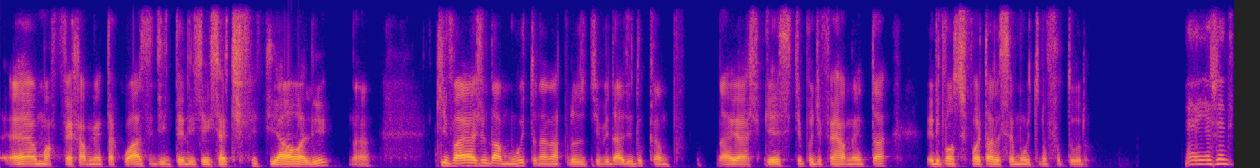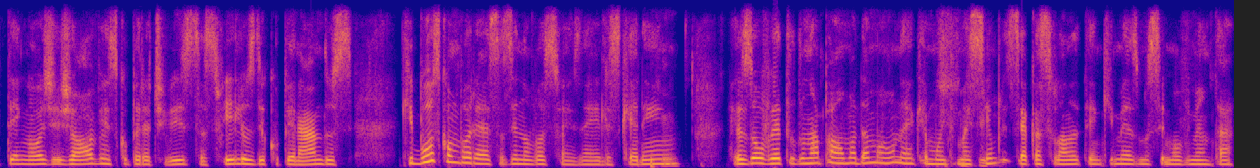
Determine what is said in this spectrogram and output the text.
é uma ferramenta quase de inteligência artificial ali, né? Que vai ajudar muito né, na produtividade do campo. Né? E acho que esse tipo de ferramenta eles vão se fortalecer muito no futuro. É, e a gente tem hoje jovens cooperativistas, filhos de cooperados, que buscam por essas inovações, né? Eles querem uhum. resolver tudo na palma da mão, né? Que é muito mais simples, e a caçulana tem que mesmo se movimentar.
